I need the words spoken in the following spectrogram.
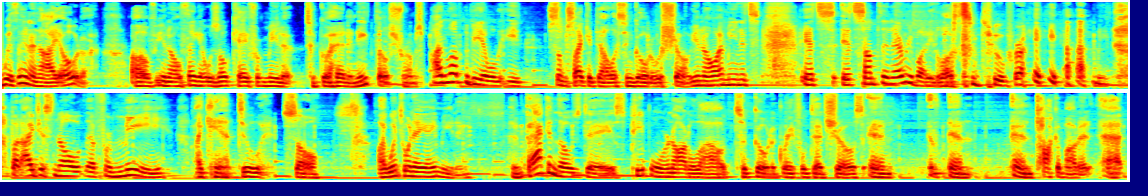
within an iota of, you know, thinking it was okay for me to, to go ahead and eat those shrimps. I'd love to be able to eat some psychedelics and go to a show. You know, I mean, it's it's it's something everybody loves to do, right? I mean, but I just know that for me, I can't do it. So I went to an AA meeting. And back in those days, people were not allowed to go to Grateful Dead shows and and and talk about it at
